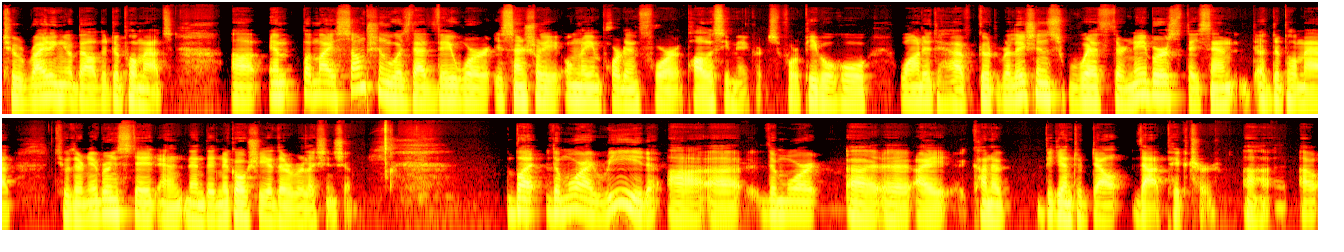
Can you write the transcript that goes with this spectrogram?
to writing about the diplomats, uh, and but my assumption was that they were essentially only important for policymakers, for people who wanted to have good relations with their neighbors. They sent a diplomat to their neighboring state, and then they negotiate their relationship but the more I read, uh, uh, the more uh, uh I kind of begin to doubt that picture. Uh, I'll,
